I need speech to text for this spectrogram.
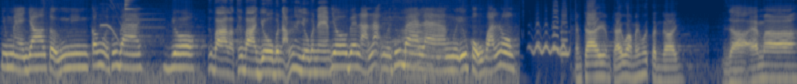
Nhưng mà do tự nhiên có người thứ ba vô. Thứ ba là thứ ba vô bên ảnh hay vô bên em? Vô bên ảnh á, người thứ ba là người yêu cũ của anh luôn. Em trai em trải qua mấy mối tình rồi? Dạ em à,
